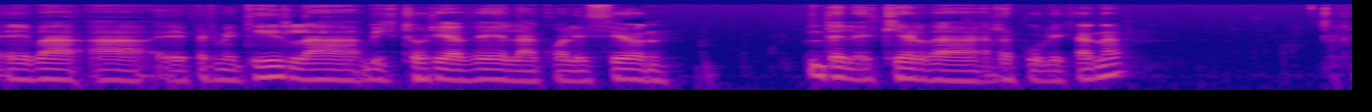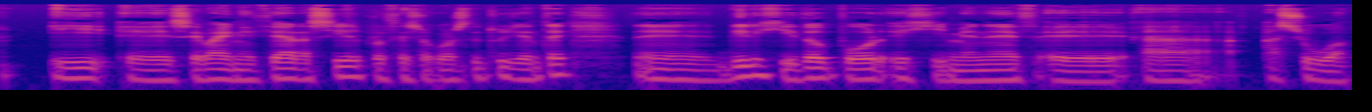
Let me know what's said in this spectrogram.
va a permitir la victoria de la coalición de la izquierda republicana y eh, se va a iniciar así el proceso constituyente eh, dirigido por Jiménez eh, Asúa.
